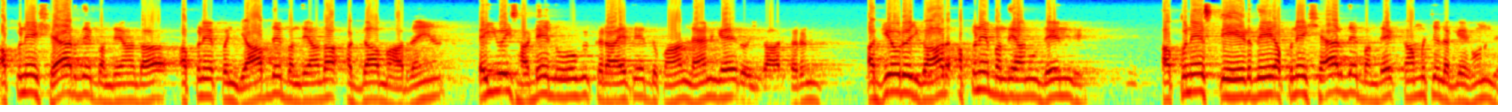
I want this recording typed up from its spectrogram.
ਆਪਣੇ ਸ਼ਹਿਰ ਦੇ ਬੰਦਿਆਂ ਦਾ, ਆਪਣੇ ਪੰਜਾਬ ਦੇ ਬੰਦਿਆਂ ਦਾ ਅੱਗਾ ਮਾਰ ਰਹੇ ਹਾਂ। ਕਈ ਵਾਰੀ ਸਾਡੇ ਲੋਕ ਕਿਰਾਏ ਤੇ ਦੁਕਾਨ ਲੈਣਗੇ, ਰੋਜ਼ਗਾਰ ਕਰਨ। ਅੱਗੇ ਉਹ ਰੋਜ਼ਗਾਰ ਆਪਣੇ ਬੰਦਿਆਂ ਨੂੰ ਦੇਣਗੇ। ਆਪਣੇ ਸਟੇਟ ਦੇ, ਆਪਣੇ ਸ਼ਹਿਰ ਦੇ ਬੰਦੇ ਕੰਮ 'ਚ ਲੱਗੇ ਹੋਣਗੇ।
